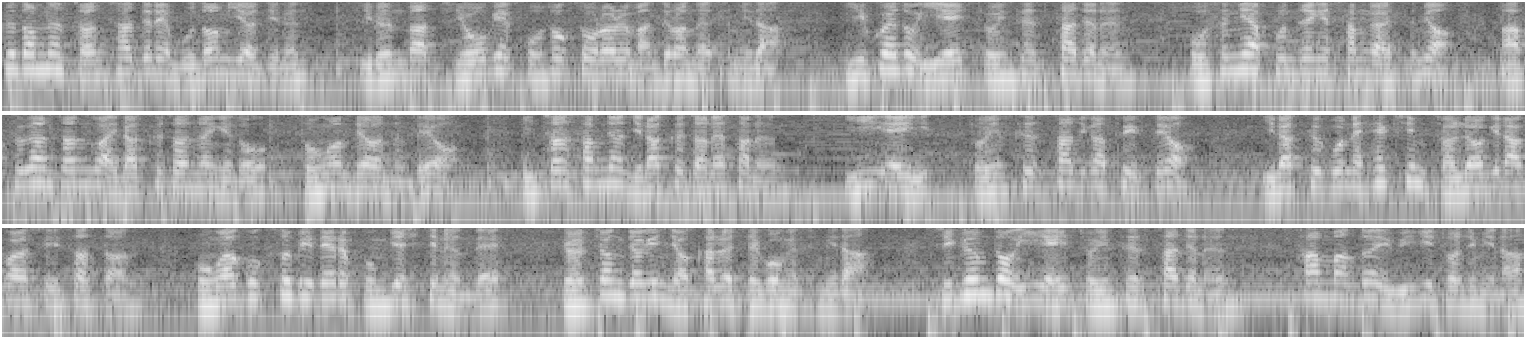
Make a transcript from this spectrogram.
끝없는 전차들의 무덤이어지는 이른바 지옥의 고속도로를 만들어냈습니다. 이후에도 EH 조인트 스타즈는 보스니아 분쟁에 참가했으며 아프간 전과 이라크 전쟁에도 동원되었는데요. 2003년 이라크 전에서는 EA 조인트 스타즈가 투입되어 이라크군의 핵심 전력이라고 할 수 있었던 공화국 수비대를 붕괴시키는데 결정적인 역할을 제공했습니다. 지금도 EA 조인트 스타즈는 한반도의 위기 조짐이나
